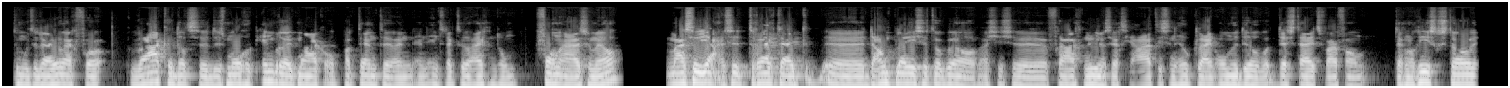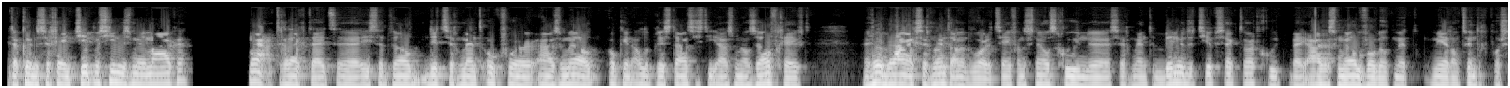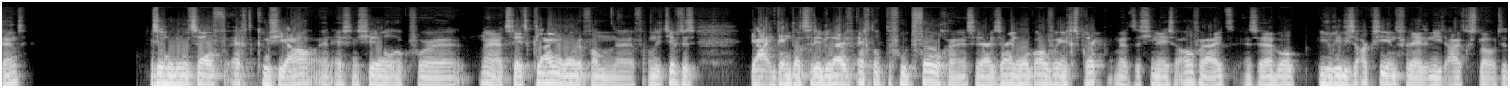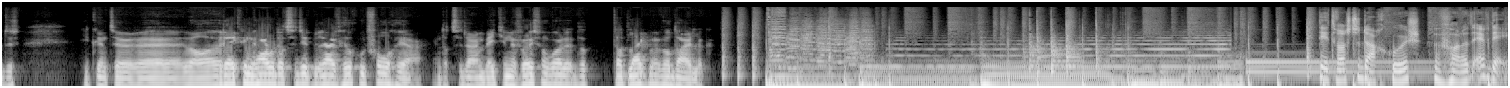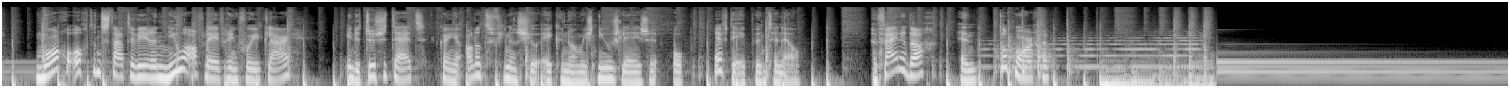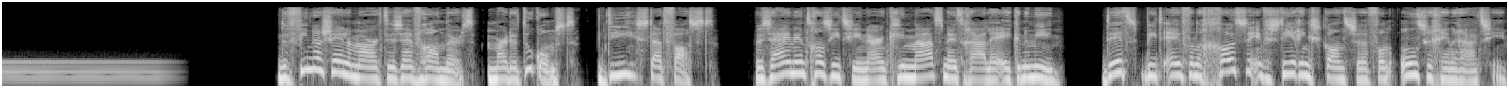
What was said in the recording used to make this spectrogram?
Ze moeten daar heel erg voor waken dat ze dus mogelijk inbreuk maken op patenten en, en intellectueel eigendom van ASML. Maar ze, ja, ze tegelijkertijd uh, downplayen ze het ook wel. Als je ze vraagt nu, dan zegt ze ja, het is een heel klein onderdeel destijds waarvan technologie is gestolen. Daar kunnen ze geen chipmachines mee maken. Maar ja, tegelijkertijd uh, is dat wel dit segment ook voor ASML, ook in alle presentaties die ASML zelf geeft, een heel belangrijk segment aan het worden. Het is een van de snelst groeiende segmenten binnen de chipsector. Het groeit bij ASML bijvoorbeeld met meer dan 20%. Dus ik noem het zelf echt cruciaal en essentieel ook voor uh, nou ja, het steeds kleiner worden van, uh, van die chips. Dus ja, ik denk dat ze dit bedrijf echt op de voet volgen. En ze zijn er ook over in gesprek met de Chinese overheid. En ze hebben ook juridische actie in het verleden niet uitgesloten. Dus je kunt er uh, wel rekening mee houden dat ze dit bedrijf heel goed volgen. En dat ze daar een beetje nerveus van worden, dat, dat lijkt me wel duidelijk. Dit was de dagkoers van het FD. Morgenochtend staat er weer een nieuwe aflevering voor je klaar. In de tussentijd kan je al het financieel-economisch nieuws lezen op fd.nl. Een fijne dag en tot morgen. De financiële markten zijn veranderd, maar de toekomst, die staat vast. We zijn in transitie naar een klimaatneutrale economie. Dit biedt een van de grootste investeringskansen van onze generatie.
